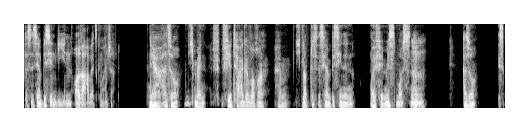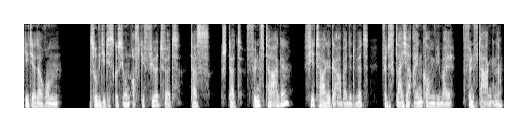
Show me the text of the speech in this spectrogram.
Das ist ja ein bisschen wie in eurer Arbeitsgemeinschaft. Ja, also ich meine, vier Tage Woche, ähm, ich glaube, das ist ja ein bisschen ein Euphemismus. Ne? Mhm. Also es geht ja darum, so wie die Diskussion oft geführt wird, dass statt fünf Tage vier Tage gearbeitet wird für das gleiche Einkommen wie bei fünf Tagen. Ne?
